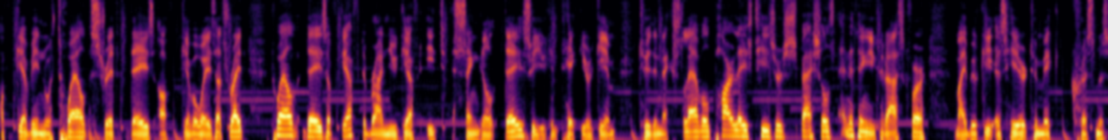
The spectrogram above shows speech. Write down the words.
of giving with 12 straight days of giveaways. That's right, 12 days of gift, a brand new gift each single day, so you can take your game to the next level. Parlays, teasers, specials, anything you could ask for. MyBookie is here to make Christmas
